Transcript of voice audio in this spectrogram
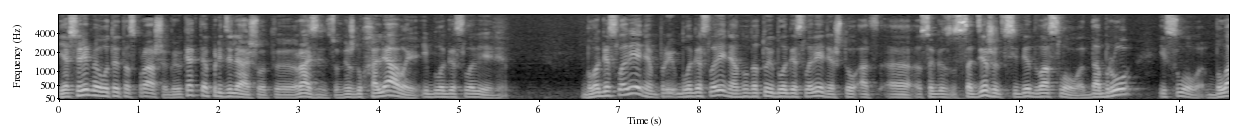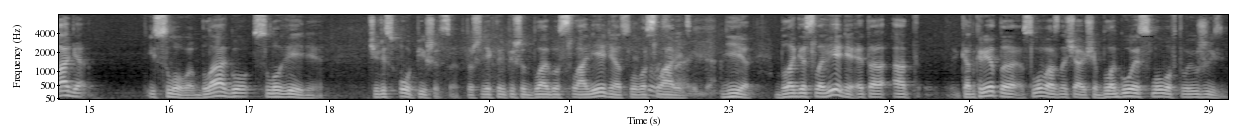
Я все время вот это спрашиваю, говорю, как ты определяешь вот э, разницу между халявой и благословением? Благословение, благословение, оно на то и благословение, что от, э, содержит в себе два слова. Добро и слово. Благо и слово. Благословение. Через О пишется. Потому что некоторые пишут благословение от слова славить. славить да. Нет. Благословение это от конкретно слово, означающее благое слово в твою жизнь.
